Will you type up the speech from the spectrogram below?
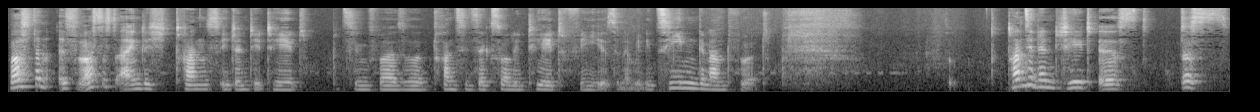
Was denn ist, was ist eigentlich Transidentität bzw. Transisexualität, wie es in der Medizin genannt wird? So. Transidentität ist das,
